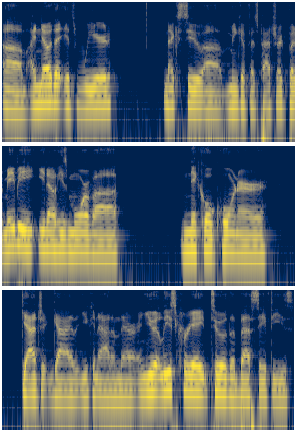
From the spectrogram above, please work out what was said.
Um, I know that it's weird next to uh, Minkah Fitzpatrick, but maybe you know he's more of a nickel corner gadget guy that you can add in there, and you at least create two of the best safeties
